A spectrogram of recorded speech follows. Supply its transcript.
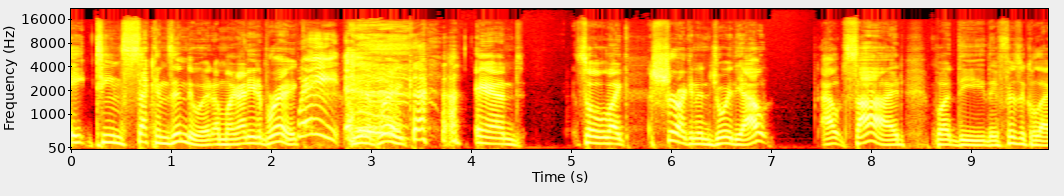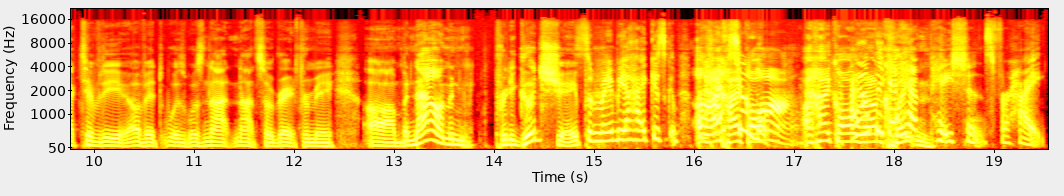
18 seconds into it, I'm like, "I need a break." Wait. I need a break. and so, like, sure, I can enjoy the out outside, but the the physical activity of it was was not not so great for me. Um, but now I'm in pretty good shape. So maybe a hike is good. But Oh, I hike all- long. I hike all I don't around think I Clayton. Mm-hmm. have patience for hike.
